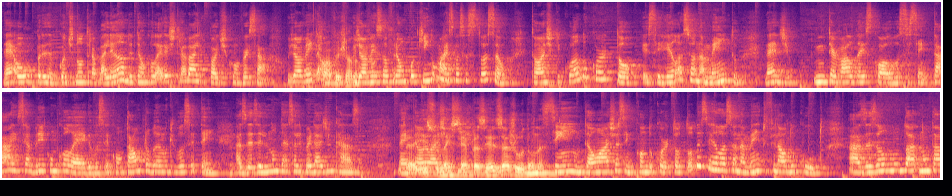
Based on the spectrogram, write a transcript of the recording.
né? Ou, por exemplo, continuou trabalhando e tem um colega de trabalho que pode conversar. O jovem não. Jovem não. O jovem sofreu um pouquinho mais com essa situação. Então, acho que quando cortou esse relacionamento, né, de no intervalo da escola, você sentar e se abrir com um colega, você contar um problema que você tem. Às vezes ele não tem essa liberdade em casa. Né? É, então, isso nem que, sempre as redes ajudam, né? Sim, então eu acho assim, quando cortou todo esse relacionamento final do culto, às vezes eu não, tá, não, tá,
